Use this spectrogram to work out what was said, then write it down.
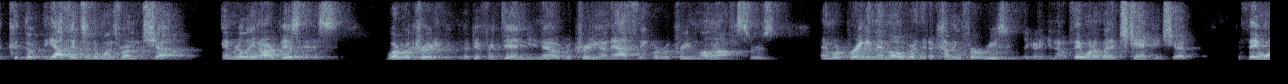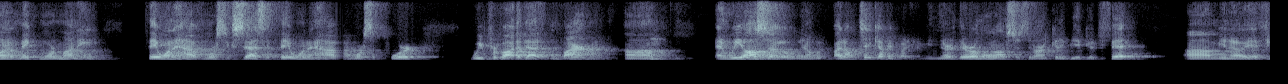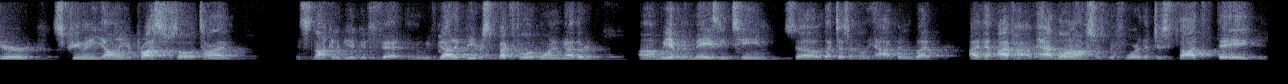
the, the, the athletes are the ones running the show. And really in our business, we're recruiting. No different than, you know, recruiting an athlete. We're recruiting loan officers and we're bringing them over and they're coming for a reason. They're going to, you know, if they want to win a championship, if they want to make more money, if they want to have more success, if they want to have more support, we provide that environment. Um, mm-hmm. And we also, you know, I don't take everybody. I mean, there, there are loan officers that aren't going to be a good fit. Um, you know, if you're screaming and yelling at your processors all the time, it's not going to be a good fit. I mean, we've got to be respectful of one another. Um, we have an amazing team, so that doesn't really happen. But I've, I've had loan officers before that just thought that they,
